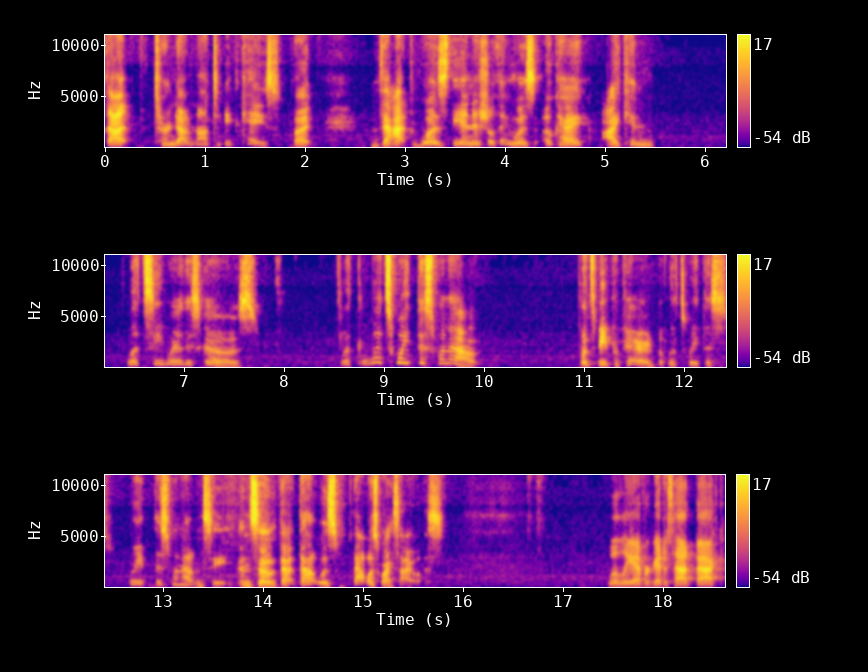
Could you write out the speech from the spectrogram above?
that turned out not to be the case. But that was the initial thing. Was okay. I can. Let's see where this goes. Let, let's wait this one out. Let's be prepared, but let's wait this wait this one out and see. And so that that was that was why Silas. will he ever get his hat back?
